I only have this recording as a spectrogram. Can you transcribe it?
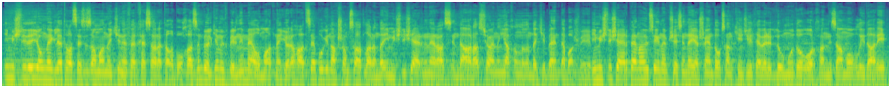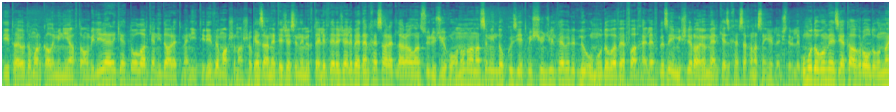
İmişlidə yol nəqliyyat hadisəsi zamanı 2 nəfər xəsarət alıb. Oxazın bölgə müxbirinin məlumatına görə hadisə bu gün axşam saatlarında İmişli şəhərinin ərazisində Araz çayının yaxınlığındakı bənddə baş verib. İmişli şəhər Pənah Hüseynov küçəsində yaşayan 92-ci il təvəllüdlü Umudov Orxan Nizamoğlu idarə etdiyi Toyota markalı mini avtomobili ilə hərəkətdə olarkən idarəetməni itirib və maşın aşıb. Qəza nəticəsində müxtəlif dərəcəli bədən xəsarətləri alan sürücü və onun anası 1973-cü il təvəllüdlü Umudova Vəfa Xələf qızı İmişli rayon mərkəzi xəstəxanasına yerləşdirilib. Umudovun vəziyyəti ağır olduğundan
